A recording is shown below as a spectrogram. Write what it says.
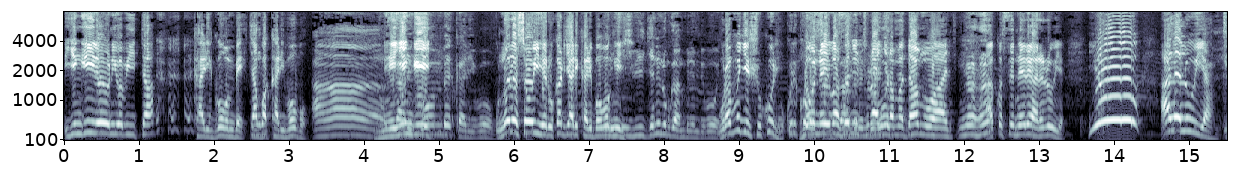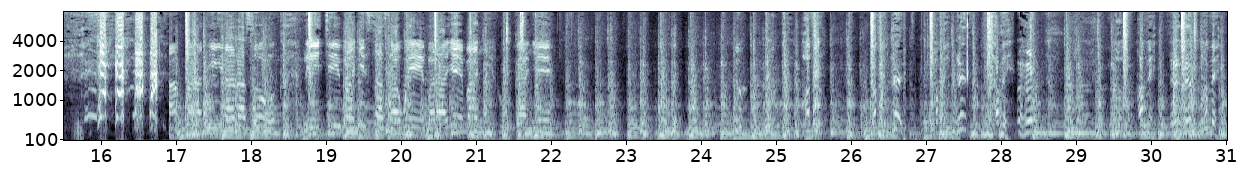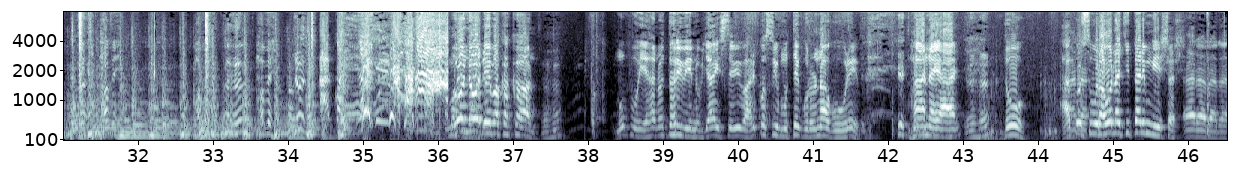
iyi ngiyi rero niyo bita karigombe cyangwa karibobo ni iyi ngiyi. None se uyiheruka ryari karibobo nk'iyi? Uravugisha ukuri? None ibibazo niturangira madamu wanjye. Ako se ntere hareruya yuuu hareruya apadiri arasohoka ni ikiba gisasa we baraye banyirukanye habe habe habe habe have have have have have noneho reba aka kantu muvuye hano dore ibintu byahise biba ariko si uyu muteguro ntabwo uwureba. Mwana yanjye do ariko si urabona kitari mu ishashi.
